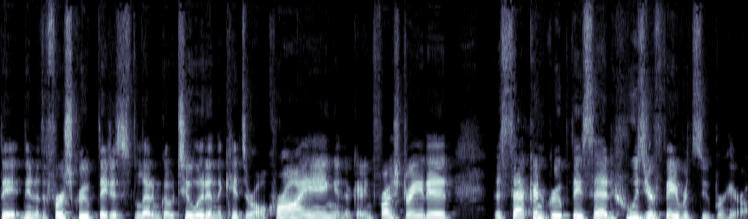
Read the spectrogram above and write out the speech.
they you know the first group they just let them go to it and the kids are all crying and they're getting frustrated. The second group they said who's your favorite superhero?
